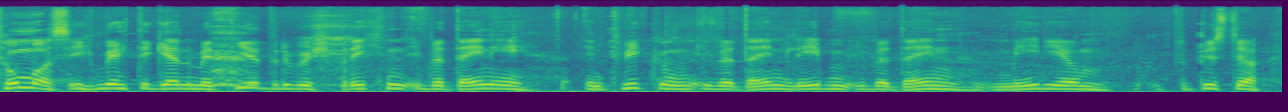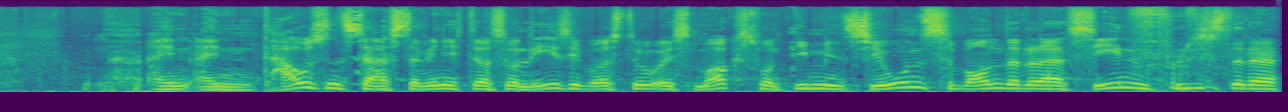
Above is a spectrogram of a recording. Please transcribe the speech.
Thomas, ich möchte gerne mit dir darüber sprechen, über deine Entwicklung, über dein Leben, über dein Medium. Du bist ja ein, ein Tausendsasser, wenn ich da so lese, was du alles magst, von Dimensionswanderer, Seelenflüsterer,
